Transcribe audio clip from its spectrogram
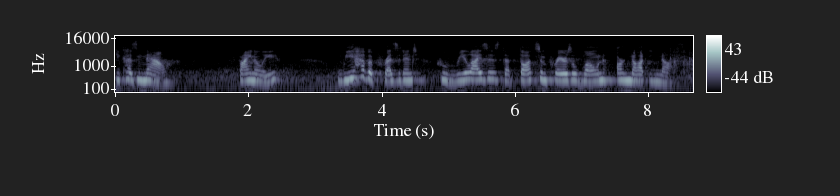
Because now, finally, we have a president who realizes that thoughts and prayers alone are not enough.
